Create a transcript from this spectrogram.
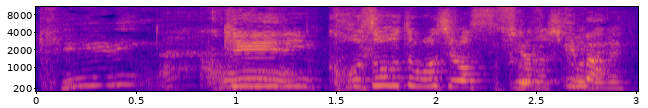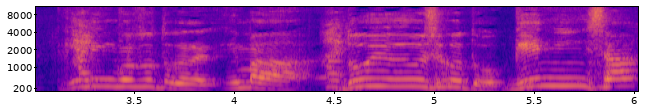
競輪小僧？競輪小僧と申します。よろしくお今願い。芸人こそとかで今、どういうお仕事？芸人さん？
